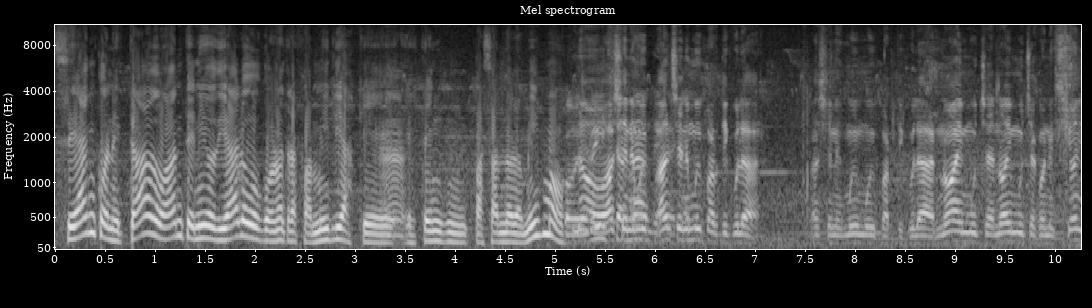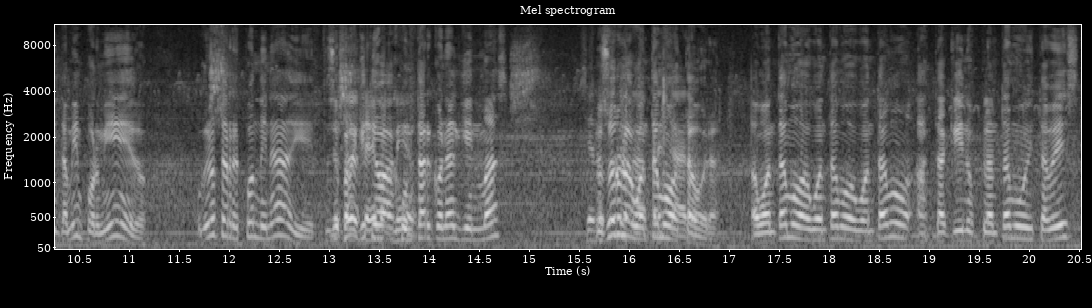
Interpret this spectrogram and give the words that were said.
¿Se han conectado, han tenido diálogo con otras familias que Ah. estén pasando lo mismo? No, es, muy, Allen es muy particular. Allen es muy, muy particular. No hay mucha, no hay mucha conexión y también por miedo. Porque no te responde nadie. Entonces, ¿para qué te vas a juntar con alguien más? Nosotros lo aguantamos hasta ahora. Aguantamos, aguantamos, aguantamos hasta que nos plantamos esta vez,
